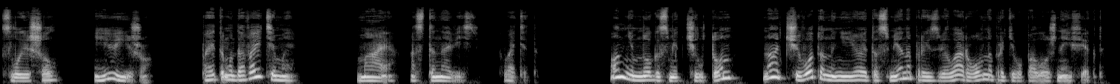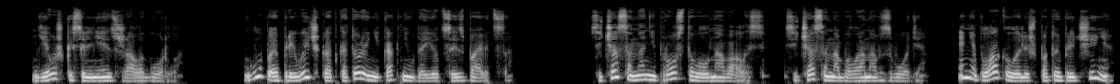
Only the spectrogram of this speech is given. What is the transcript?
«Слышал и вижу. Поэтому давайте мы...» «Майя, остановись, хватит». Он немного смягчил тон, но от чего то на нее эта смена произвела ровно противоположный эффект. Девушка сильнее сжала горло. Глупая привычка, от которой никак не удается избавиться. Сейчас она не просто волновалась, сейчас она была на взводе. И не плакала лишь по той причине,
